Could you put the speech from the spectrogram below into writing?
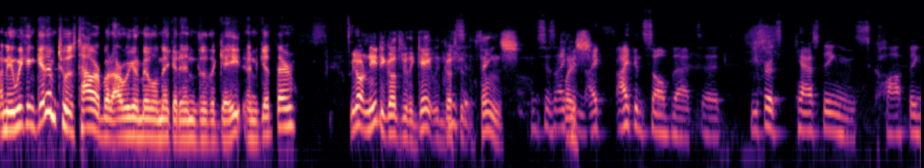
I mean, we can get him to his tower, but are we going to be able to make it into the gate and get there? We don't need to go through the gate. We can go He through said- the things. He says, I Place. can, I, I can solve that. Uh, he starts casting, he's coughing,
